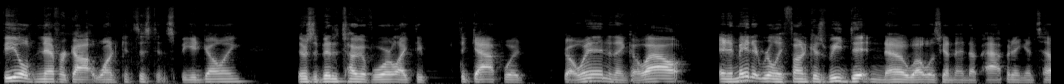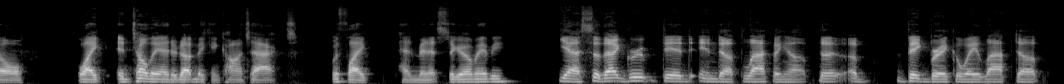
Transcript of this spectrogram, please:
field never got one consistent speed going. There's a bit of tug of war, like the the gap would go in and then go out, and it made it really fun because we didn't know what was going to end up happening until like until they ended up making contact with like 10 minutes to go maybe Yeah, so that group did end up lapping up. The a big breakaway lapped up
